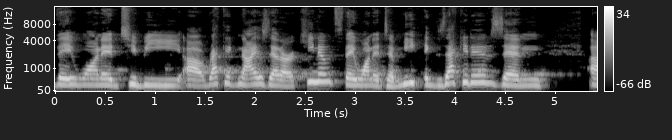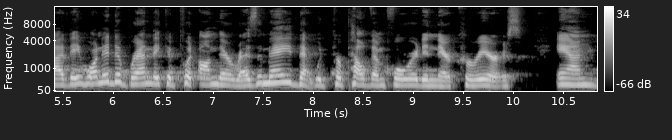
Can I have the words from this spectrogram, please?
they wanted to be uh, recognized at our keynotes. They wanted to meet executives and uh, they wanted a brand they could put on their resume that would propel them forward in their careers. And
